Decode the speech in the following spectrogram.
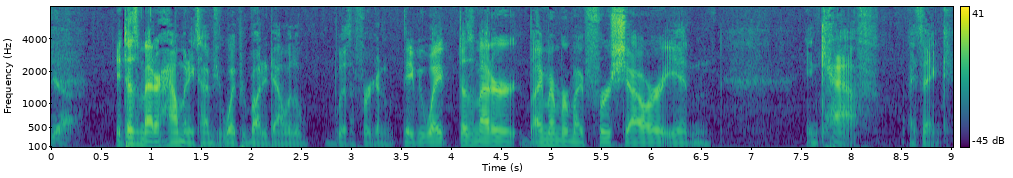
yeah, It doesn't matter how many times you wipe your body down with a with a friggin' baby wipe. Doesn't matter. I remember my first shower in in KAF, I think,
